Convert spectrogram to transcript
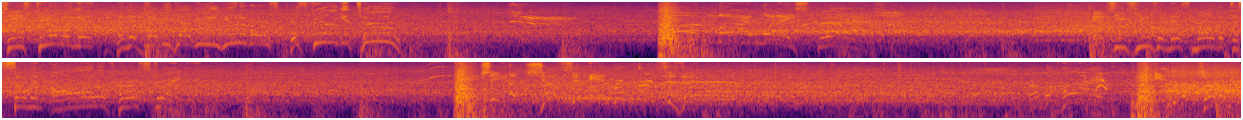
She's feeling it, and the WWE Universe is feeling it too. Oh, my, what a splash. And she's using this moment to summon all of her strength. She adjusts it and reverses it. From behind, into the German.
